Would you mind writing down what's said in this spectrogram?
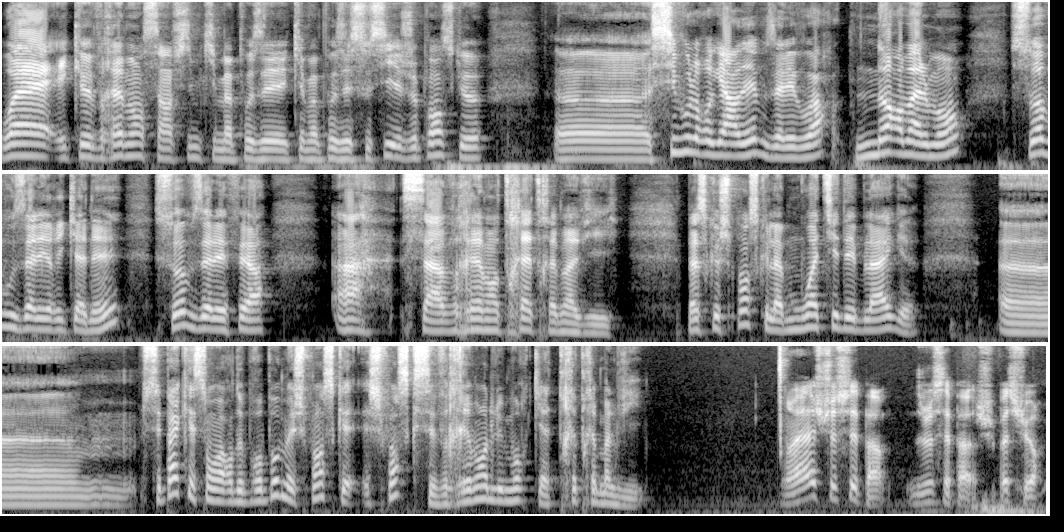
Ouais, et que vraiment c'est un film qui m'a posé, qui m'a posé souci. Et je pense que euh, si vous le regardez, vous allez voir, normalement, soit vous allez ricaner, soit vous allez faire ah, ça a vraiment très très mal vieilli. Parce que je pense que la moitié des blagues, euh, c'est pas qu'elles sont hors de propos, mais je pense que je pense que c'est vraiment de l'humour qui a très très mal vieilli. Ouais, je sais pas, je sais pas, je suis pas sûr.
